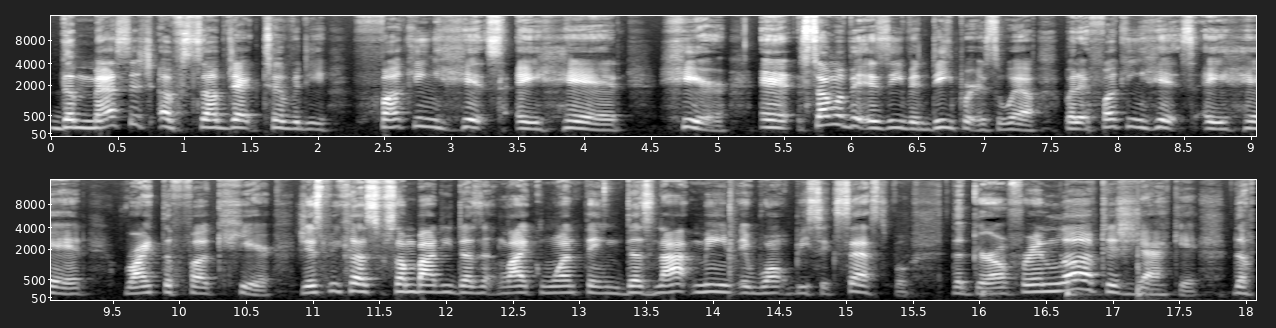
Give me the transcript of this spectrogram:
The message of subjectivity fucking hits a head here. And some of it is even deeper as well, but it fucking hits a head right the fuck here. Just because somebody doesn't like one thing does not mean it won't be successful. The girlfriend loved his jacket. The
